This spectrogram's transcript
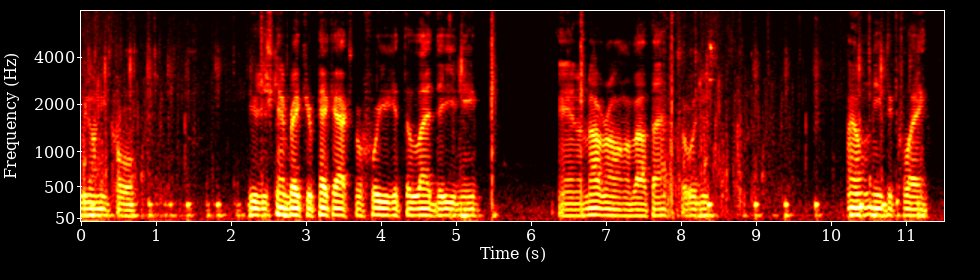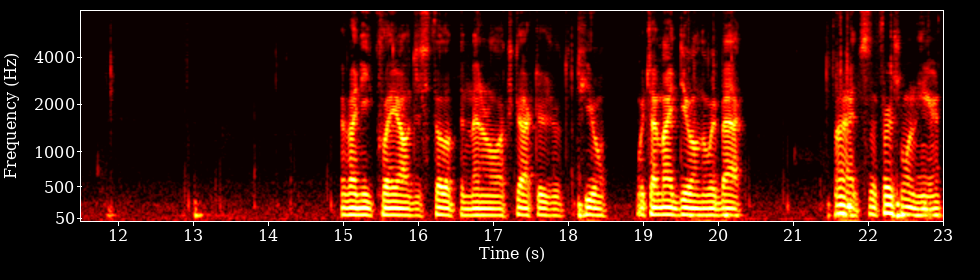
We don't need coal. You're just gonna break your pickaxe before you get the lead that you need. And I'm not wrong about that, so we'll just... I don't need the clay. If I need clay, I'll just fill up the mineral extractors with fuel. Which I might do on the way back. Alright, so the first one here.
